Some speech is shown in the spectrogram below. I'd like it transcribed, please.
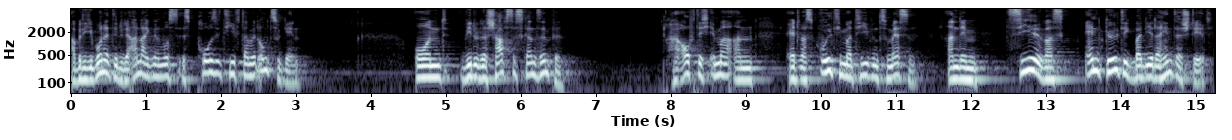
Aber die Gewohnheit, die du dir aneignen musst, ist positiv damit umzugehen. Und wie du das schaffst, ist ganz simpel. Hör auf, dich immer an etwas Ultimativen zu messen, an dem Ziel, was endgültig bei dir dahinter steht,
